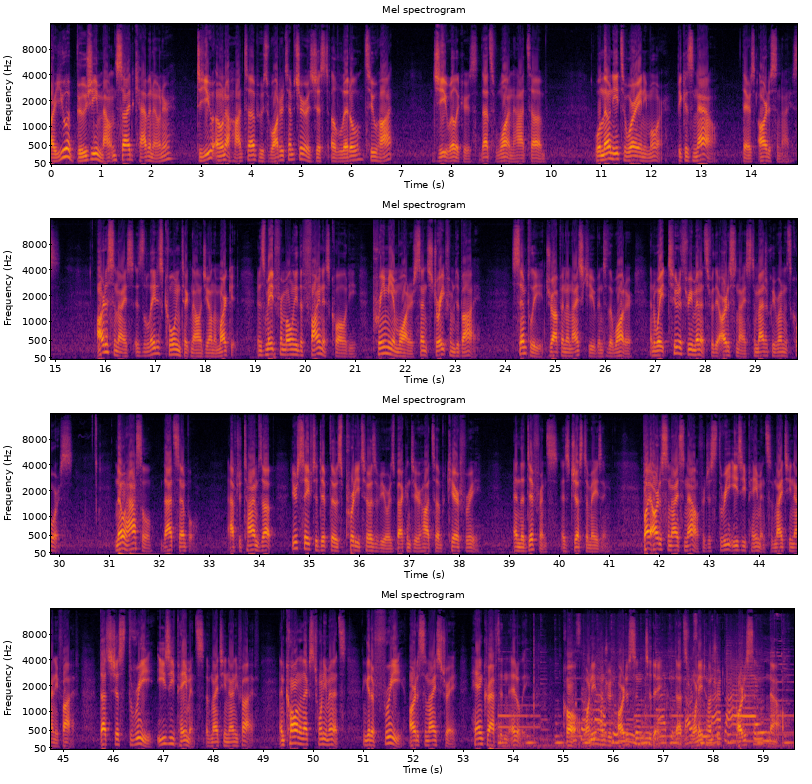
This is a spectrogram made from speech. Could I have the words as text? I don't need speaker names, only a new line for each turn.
Are you a bougie mountainside cabin owner? Do you own a hot tub whose water temperature is just a little too hot? Gee willikers, that's one hot tub. Well, no need to worry anymore, because now there's Artisan Ice. Artisan Ice is the latest cooling technology on the market and is made from only the finest quality, premium water sent straight from Dubai. Simply drop in an ice cube into the water and wait two to three minutes for the artisan ice to magically run its course. No hassle, that simple. After time's up, you're safe to dip those pretty toes of yours back into your hot tub carefree. And the difference is just amazing. Buy Artisan Ice now for just three easy payments of $19.95. That's just three easy payments of $19.95. And call in the next 20 minutes and get a free Artisan Ice tray handcrafted in Italy. Call 1 800 Artisan today. That's 1 800 Artisan now.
